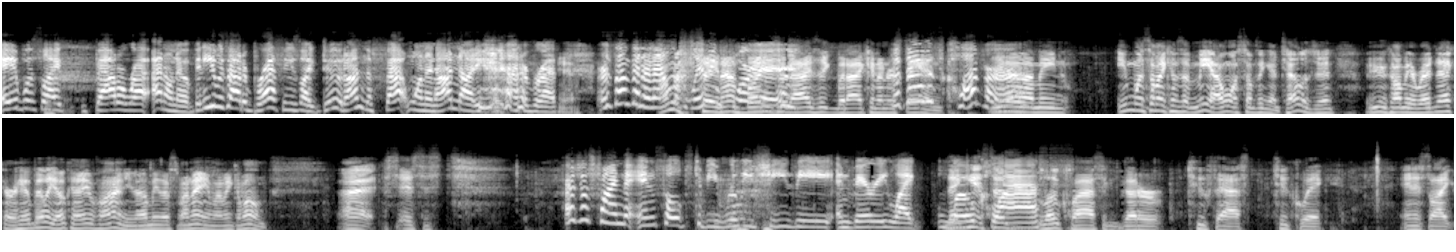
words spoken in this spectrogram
Abe was like battle rap. I don't know, but he was out of breath. He's like, "Dude, I'm the fat one, and I'm not even out of breath, Yeah. or something." And I I'm was not living saying I'm for buddies it. with Isaac, but I can understand. But that was clever. You know, I mean, even when somebody comes up to me, I want something intelligent. You can call me a redneck or a hillbilly. Okay, fine. You know, I mean, that's my name. I mean, come on. Uh, it's, it's just. I just find the insults to be really cheesy and very like They low get class. so low class and gutter too fast, too quick, and it's like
